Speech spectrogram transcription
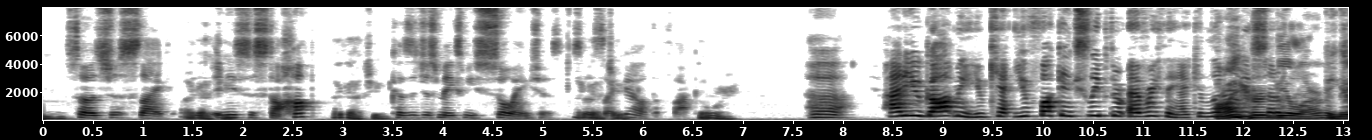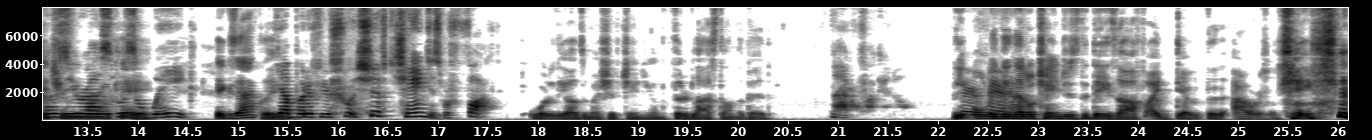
Mm. So it's just like, I got it you. needs to stop I got you. because it just makes me so anxious. So it's like, you. yeah, what the fuck? Don't worry. How do you got me? You can't. You fucking sleep through everything. I can literally. I heard set the up alarm and made because sure we your were ass okay. was awake. Exactly. Yeah, but if your sh- shift changes, we're fucked. What are the odds of my shift changing? I'm third last on the bed. I don't fucking know. The Fair- only fair thing enough. that'll change is the days off. I doubt the hours will change.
